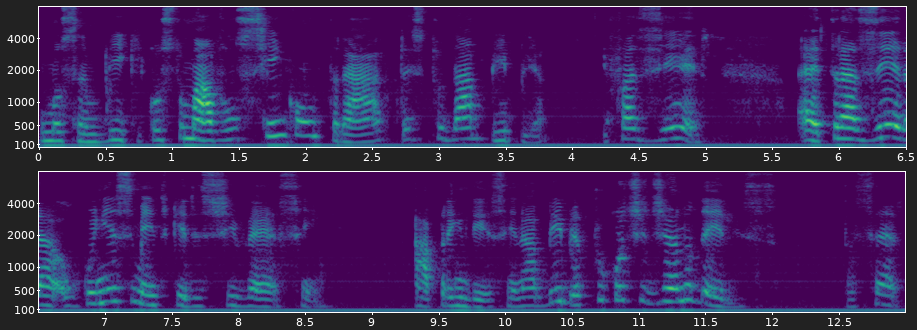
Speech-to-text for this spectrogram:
em Moçambique costumavam se encontrar para estudar a Bíblia e fazer, é, trazer o conhecimento que eles tivessem aprendessem na Bíblia para o cotidiano deles, tá certo?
